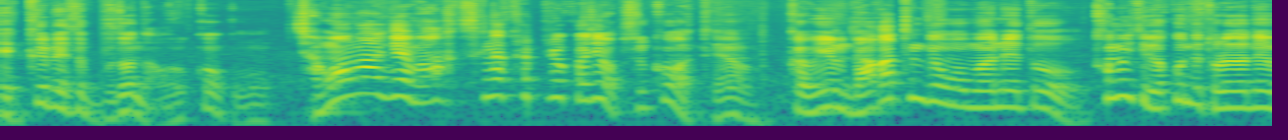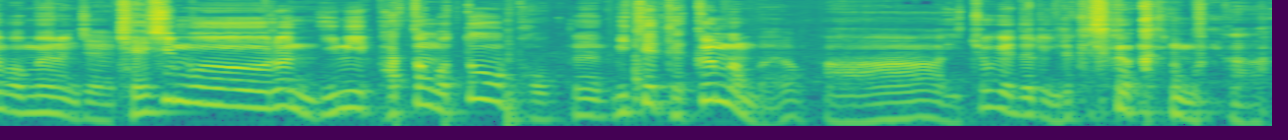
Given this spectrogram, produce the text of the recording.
댓글에서 묻어 나올 거고 장황하게 막 생각할 필요까지는 없을 것 같아요. 그러니까 왜냐면 나 같은 경우만 해도 커뮤니티 몇 군데 돌아다녀 보면 이제 게시물은 이미 봤던 보고 그냥 밑에 댓글만 봐요. 아 이쪽 애들은 이렇게 생각하는구나.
